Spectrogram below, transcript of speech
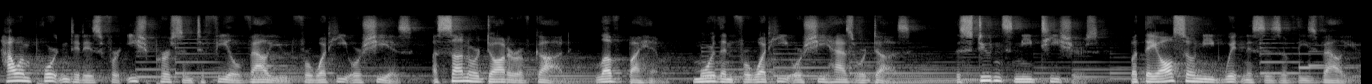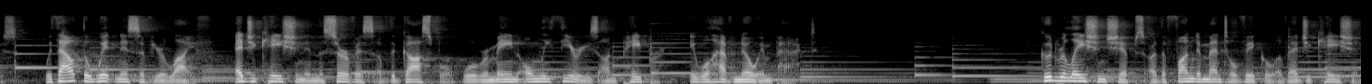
How important it is for each person to feel valued for what he or she is, a son or daughter of God, loved by Him, more than for what he or she has or does. The students need teachers, but they also need witnesses of these values. Without the witness of your life, education in the service of the gospel will remain only theories on paper. It will have no impact. Good relationships are the fundamental vehicle of education,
